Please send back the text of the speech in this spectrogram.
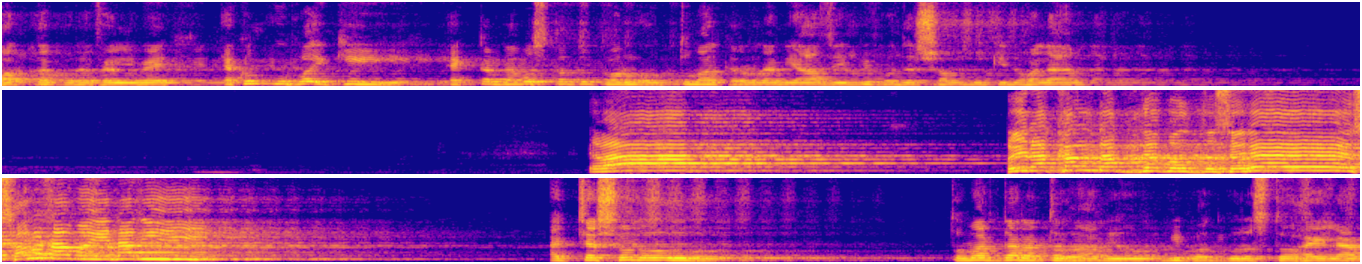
হত্যা করে ফেলবে। এখন উপায় কি? একটা ব্যবস্থা তো করো। তোমার কারণে আমি আজ এই বিপদের সম্মুখীন হলাম। আচ্ছা শোনো, তোমার দ্বারা তো আমিও বিপদগ্রস্ত হইলাম।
